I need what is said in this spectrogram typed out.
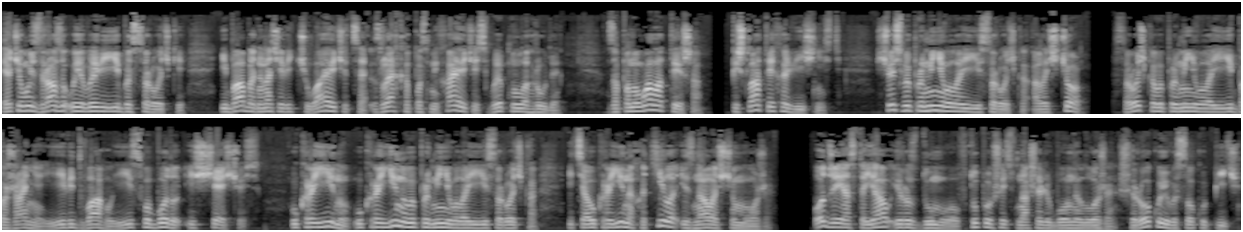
Я чомусь зразу уявив її без сорочки, і баба, неначе відчуваючи це, злегка посміхаючись, випнула груди. Запанувала тиша, пішла тиха вічність. Щось випромінювала її сорочка, але що? Сорочка випромінювала її бажання, її відвагу, її свободу і ще щось. Україну, Україну випромінювала її сорочка, і ця Україна хотіла і знала, що може. Отже, я стояв і роздумував, втупившись в наше любовне ложе, широку і високу піч.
